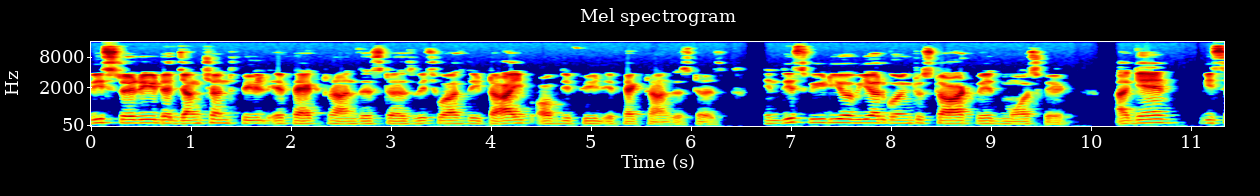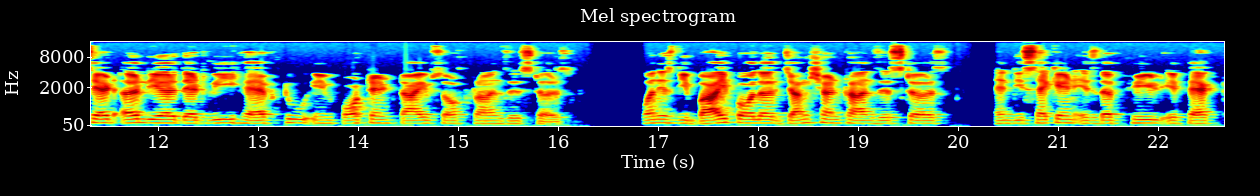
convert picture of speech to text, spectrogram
we studied the junction field effect transistors, which was the type of the field effect transistors. In this video, we are going to start with MOSFET. Again, we said earlier that we have two important types of transistors. One is the bipolar junction transistors and the second is the field effect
